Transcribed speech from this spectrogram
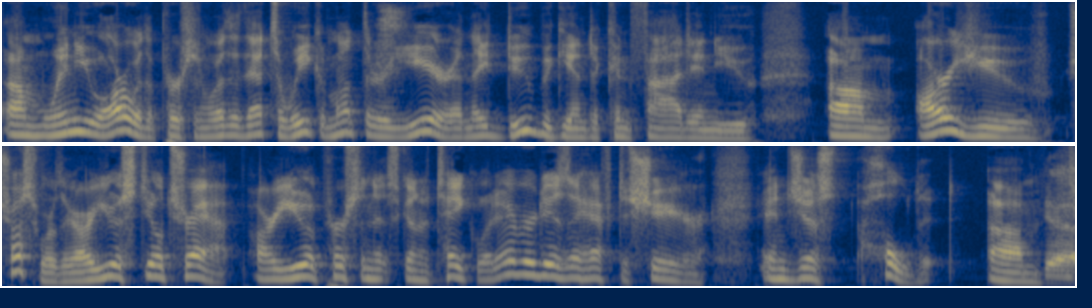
Um, when you are with a person, whether that's a week, a month, or a year, and they do begin to confide in you, um, are you trustworthy? Are you a steel trap? Are you a person that's going to take whatever it is they have to share and just hold it? Um, yeah.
